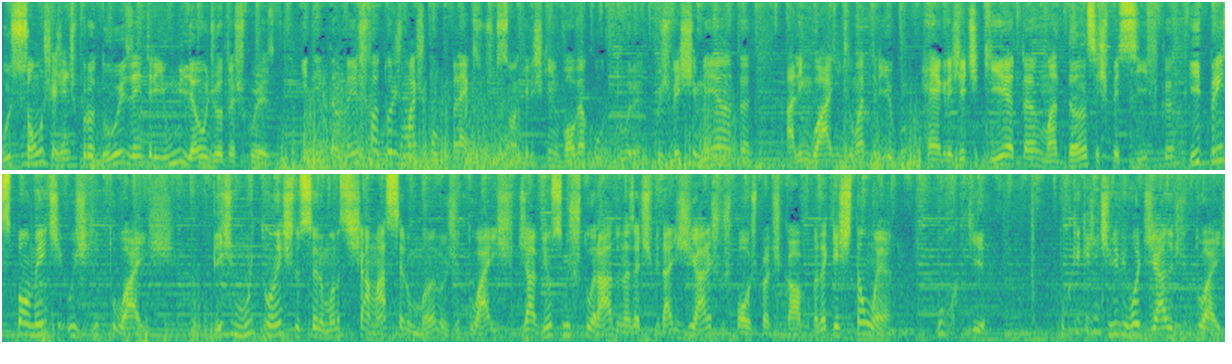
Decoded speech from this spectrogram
os sons que a gente produz, entre um milhão de outras coisas. E tem também os fatores mais complexos, que são aqueles que envolvem a cultura, os vestimenta, a linguagem de uma tribo, regras de etiqueta, uma dança específica e principalmente os rituais. Desde muito antes do ser humano se chamar ser humano, os rituais já haviam se misturado nas atividades diárias que os povos praticavam. Mas a questão é, por quê? Por que, que a gente vive rodeado de rituais?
